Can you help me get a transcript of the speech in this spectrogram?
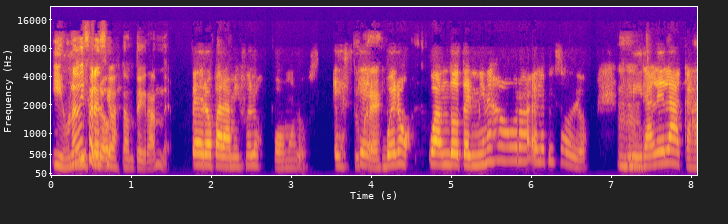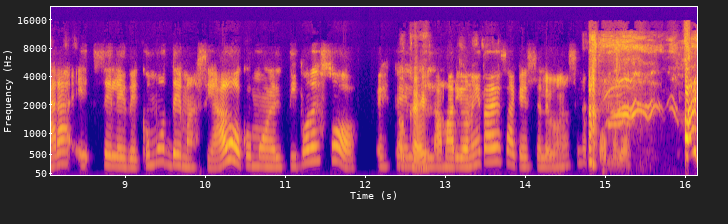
Y es una sí, diferencia pero, bastante grande. pero para mí fue los pómulos. Es ¿Tú que, crees? bueno, cuando termines ahora el episodio, mírale la cara, eh, se le ve como demasiado, como el tipo de eso, este, la marioneta esa que se le ven así los pómulos. ¡Ay,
